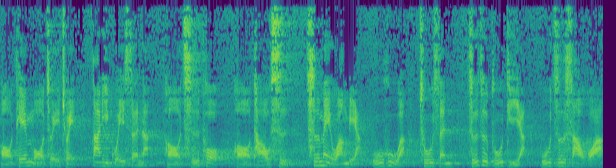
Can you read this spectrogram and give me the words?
哦，天魔垂垂，大力鬼神呐哦，此破哦，逃世，魑魅魍魉，无护啊，出生直至菩提呀。无知少华，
